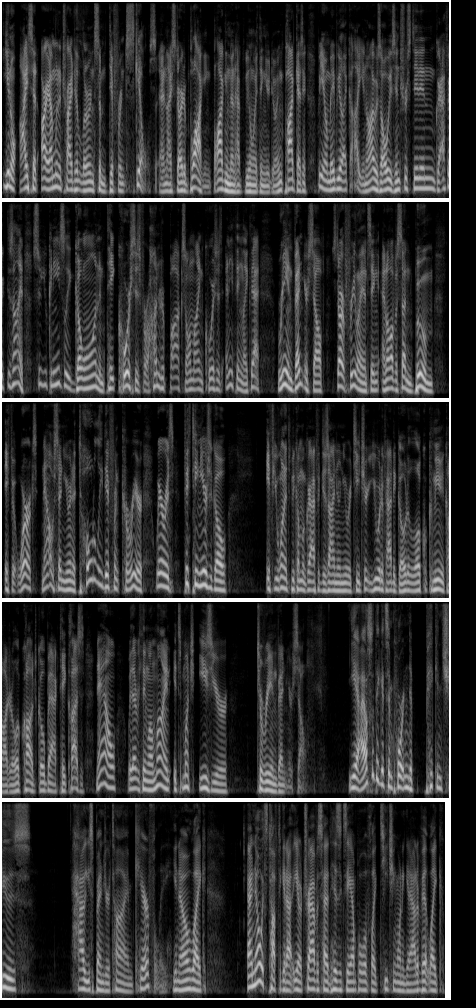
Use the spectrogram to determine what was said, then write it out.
you know, I said, all right, I'm going to try to learn some different skills. And I started blogging. Blogging doesn't have to be the only thing you're doing, podcasting. But, you know, maybe you're like, ah, you know, I was always interested in graphic design. So you can easily go on and take courses for a hundred bucks, online courses, anything like that. Reinvent yourself, start freelancing, and all of a sudden, boom, if it works, now all of a sudden you're in a totally different career. Whereas 15 years ago, if you wanted to become a graphic designer and you were a teacher, you would have had to go to the local community college or local college, go back, take classes. Now, with everything online, it's much easier to reinvent yourself. Yeah, I also think it's important to pick and choose how you spend your time carefully. You know, like I know it's tough to get out. You know, Travis had his example of like teaching when to get out of it. Like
